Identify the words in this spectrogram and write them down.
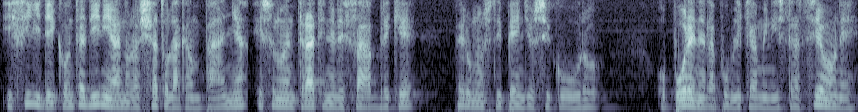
I figli dei contadini hanno lasciato la campagna e sono entrati nelle fabbriche per uno stipendio sicuro, oppure nella pubblica amministrazione,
